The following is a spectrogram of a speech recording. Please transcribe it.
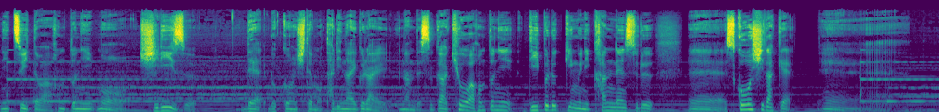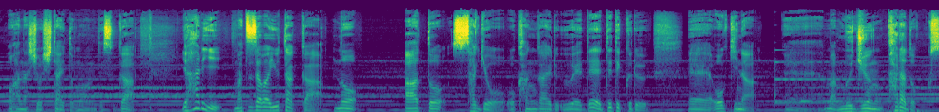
については本当にもうシリーズで録音しても足りないぐらいなんですが今日は本当にディープルッキングに関連する、えー、少しだけ、えー、お話をしたいと思うんですがやはり松沢豊のアート作業を考える上で出てくる、えー、大きな、えーまあ、矛盾パラドックス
